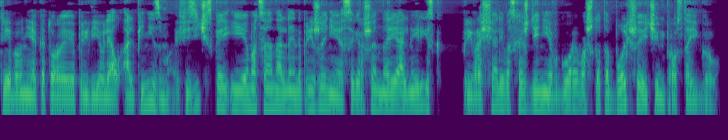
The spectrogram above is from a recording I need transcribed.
Требования, которые предъявлял альпинизм, физическое и эмоциональное напряжение, совершенно реальный риск, превращали восхождение в горы во что-то большее, чем просто игру.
